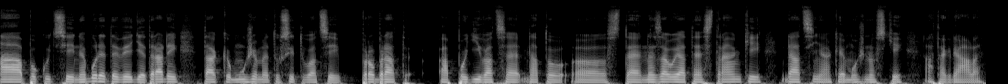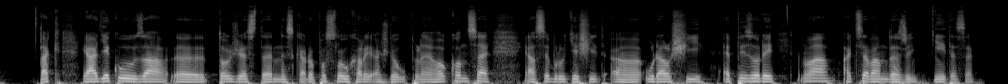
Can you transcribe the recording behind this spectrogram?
a pokud si nebudete vědět rady, tak můžeme tu situaci probrat a podívat se na to eh, z té nezaujaté stránky, dát si nějaké možnosti a tak dále. Tak já děkuji za uh, to, že jste dneska doposlouchali až do úplného konce. Já se budu těšit uh, u další epizody. No a ať se vám daří. Mějte se.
